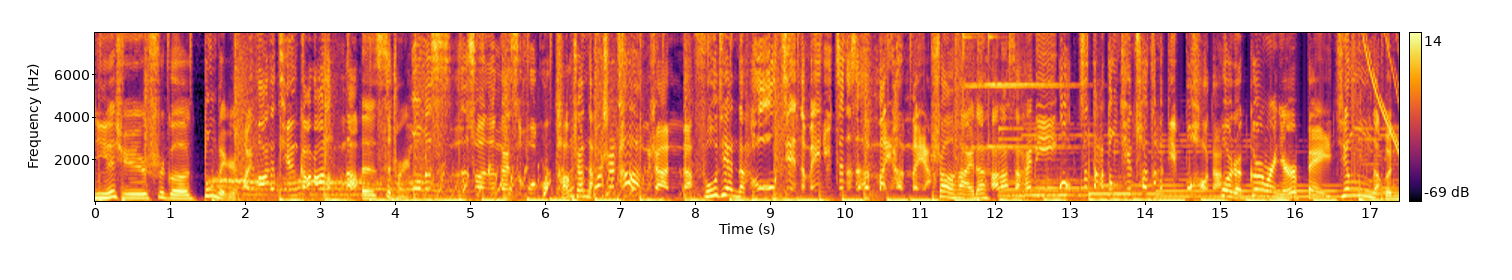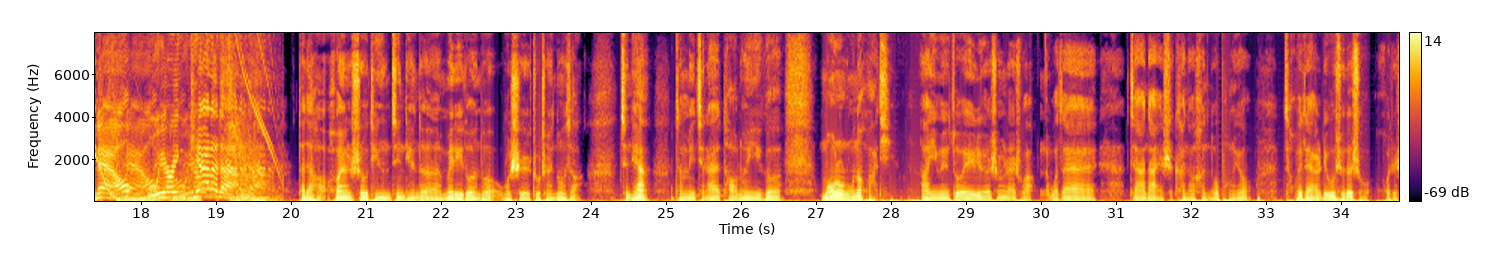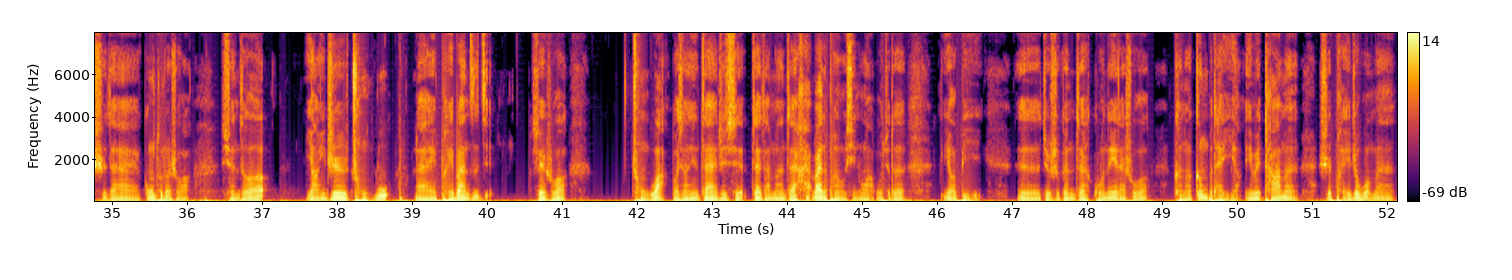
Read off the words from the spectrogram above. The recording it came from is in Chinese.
你也许是个东北人，哎妈的天嘎嘎冷啊！呃，四川人，我们四川人爱吃火锅。唐山的，我是唐山的，福建的，福建的美女真的是很美很美啊。上海的，阿拉斯海尼。哦，这大冬天穿这么点不好的。或者哥们儿你是北京的。But now we are in Canada。大家好，欢迎收听今天的魅力多伦多，我是主持人东晓。今天啊，咱们一起来讨论一个毛茸茸的话题。啊，因为作为留学生来说啊，我在加拿大也是看到很多朋友会在留学的时候或者是在工作的时候啊，选择养一只宠物来陪伴自己。所以说，宠物啊，我相信在这些在咱们在海外的朋友心中啊，我觉得要比呃，就是跟在国内来说可能更不太一样，因为他们是陪着我们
